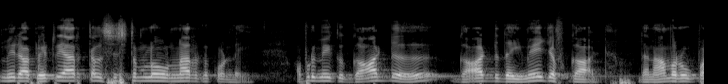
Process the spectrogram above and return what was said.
మీరు ఆ పేట్రియార్కల్ సిస్టంలో ఉన్నారనుకోండి అప్పుడు మీకు God God the image of God the నామరూప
